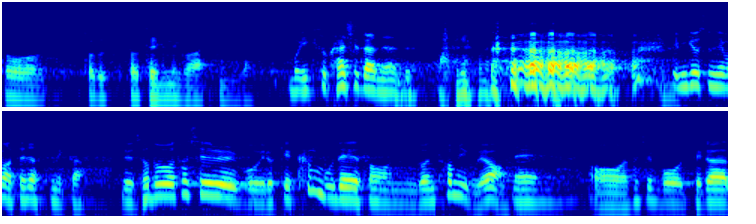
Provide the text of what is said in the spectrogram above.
또 저도 더 재밌는 것 같습니다. 뭐 익숙하시다는 임 교수님 어떠셨습니까? 네, 저도 사실 뭐 이렇게 큰 무대에 선 건 처음이고요. 네, 어, 사실 뭐 제가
